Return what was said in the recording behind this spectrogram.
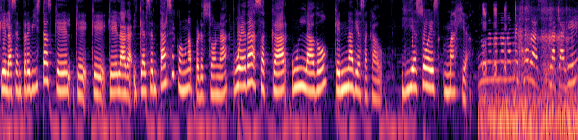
que las entrevistas que él, que, que, que él haga y que al sentarse con una persona pueda sacar un lado que nadie ha sacado. Y eso es magia. No, no, no, no, no me jodas. La cagué.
